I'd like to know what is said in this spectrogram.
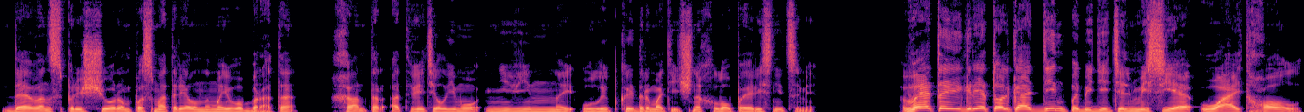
Деван с прищуром посмотрел на моего брата. Хантер ответил ему невинной улыбкой, драматично хлопая ресницами. «В этой игре только один победитель, месье Уайтхолл.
